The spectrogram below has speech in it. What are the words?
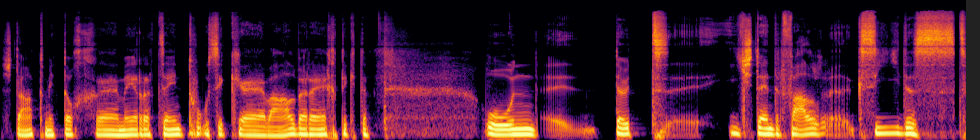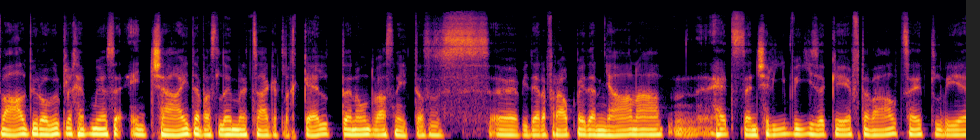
Stadt mit doch äh, mehreren Zehntausend äh, Wahlberechtigten. Und äh, dort ist dann der Fall gewesen, dass das Wahlbüro wirklich hat müssen entscheiden was wir jetzt eigentlich gelten und was nicht. Also es, äh, bei der Frau Pederniana äh, hat es dann Schreibweisen auf den Wahlzettel wie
